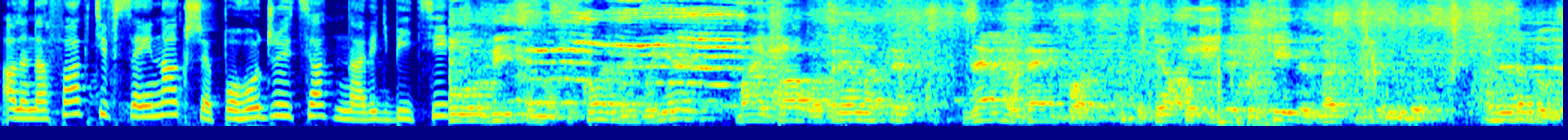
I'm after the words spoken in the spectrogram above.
Але на факті все інакше погоджуються навіть бійці. Що кожен боєць має право отримати землю день хоче. Як я хочу жити в Києві, значить не дадуть.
